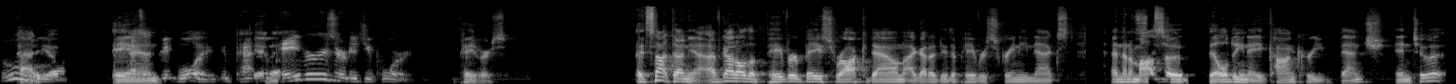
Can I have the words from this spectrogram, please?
patio ooh, a and big boy. Pa- Yeah. Pavers or did you pour it? pavers. It's not done yet. I've got all the paver base rock down. I got to do the paver screening next, and then I'm also building a concrete bench into it.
